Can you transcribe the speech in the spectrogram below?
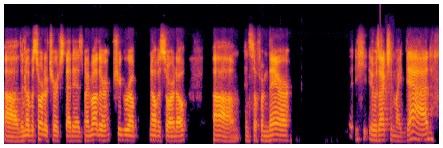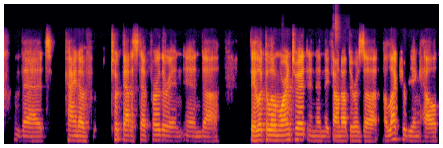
uh, the Novus Ordo church. That is, my mother she grew up Novus Ordo, um, and so from there, it was actually my dad that kind of took that a step further and and uh, they looked a little more into it and then they found out there was a, a lecture being held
